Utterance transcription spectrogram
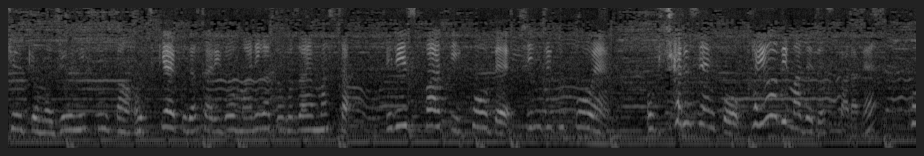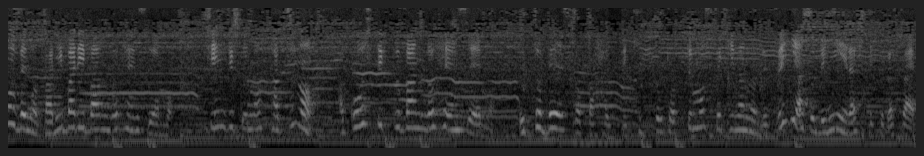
急遽の12分間お付き合いくださりどうもありがとうございました。リリースパーティー神戸新宿公演オフィシャル選考火曜日までですからね。神戸のバリバリバンド編成も新宿の初のアコースティックバンド編成もウッドベースとか入ってきっととっても素敵なのでぜひ遊びにいらしてください。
